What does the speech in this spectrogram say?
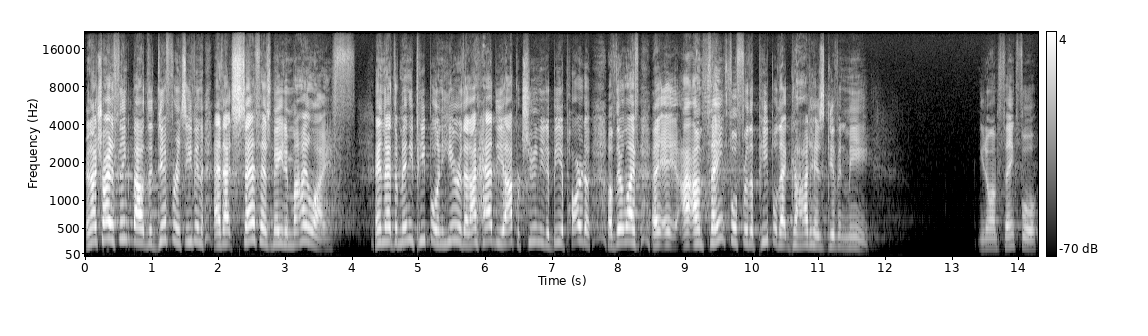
And I try to think about the difference even that Seth has made in my life. And that the many people in here that I've had the opportunity to be a part of, of their life, I, I'm thankful for the people that God has given me. You know, I'm thankful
